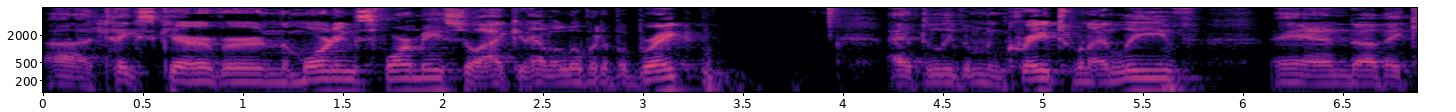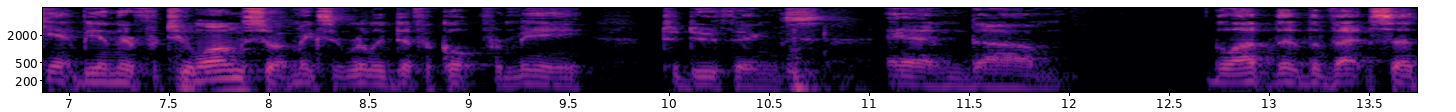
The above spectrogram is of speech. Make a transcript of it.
uh, takes care of her in the mornings for me so I can have a little bit of a break. I have to leave them in crates when I leave, and uh, they can't be in there for too long, so it makes it really difficult for me to do things. And um, a lot the, the vet said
